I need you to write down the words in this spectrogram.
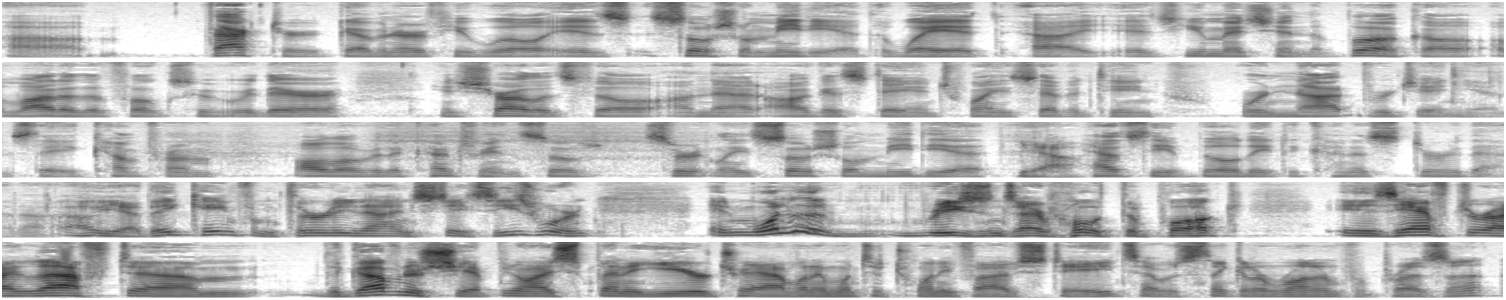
um factor, Governor, if you will, is social media. The way it, uh, as you mentioned in the book, a, a, lot of the folks who were there in Charlottesville on that August day in 2017 were not Virginians. They come from all over the country, and so certainly social media yeah. has the ability to kind of stir that up. Oh yeah, they came from 39 states. These weren't, and one of the reasons I wrote the book is after I left um, the governorship. You know, I spent a year traveling. I went to 25 states. I was thinking of running for president,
